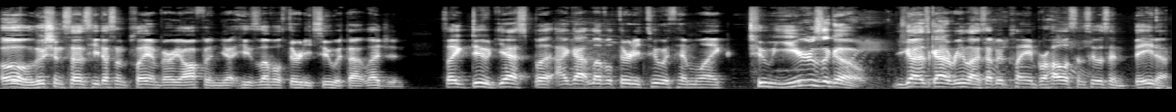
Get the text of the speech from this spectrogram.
"Oh, Lucian says he doesn't play him very often, yet he's level 32 with that legend." It's like, dude, yes, but I got level 32 with him like two years ago. You guys gotta realize I've been playing Brawlhalla since it was in beta,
